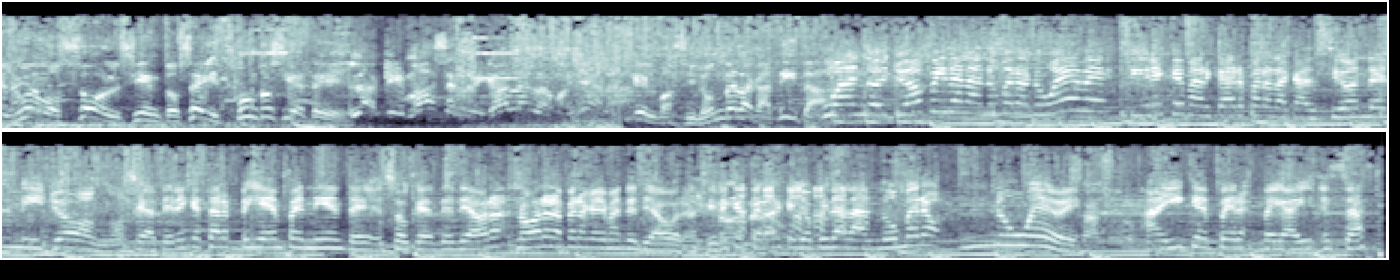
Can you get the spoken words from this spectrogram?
El nuevo Sol 106.7. La que más se regala en la mañana. El vacilón de la gatita. Cuando yo pida la número 9, tienes que marcar para la canción del millón. O sea, tienes que estar bien pendiente. Eso que desde ahora, no vale la pena que llamen desde ahora. Tienes que esperar que yo pida la número 9. Ahí que pega- pegadito, exacto.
